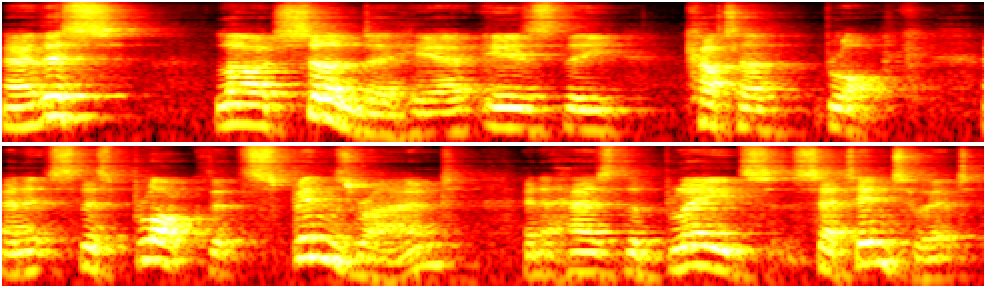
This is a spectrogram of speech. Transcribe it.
Now this large cylinder here is the cutter block. And it's this block that spins round and it has the blades set into it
